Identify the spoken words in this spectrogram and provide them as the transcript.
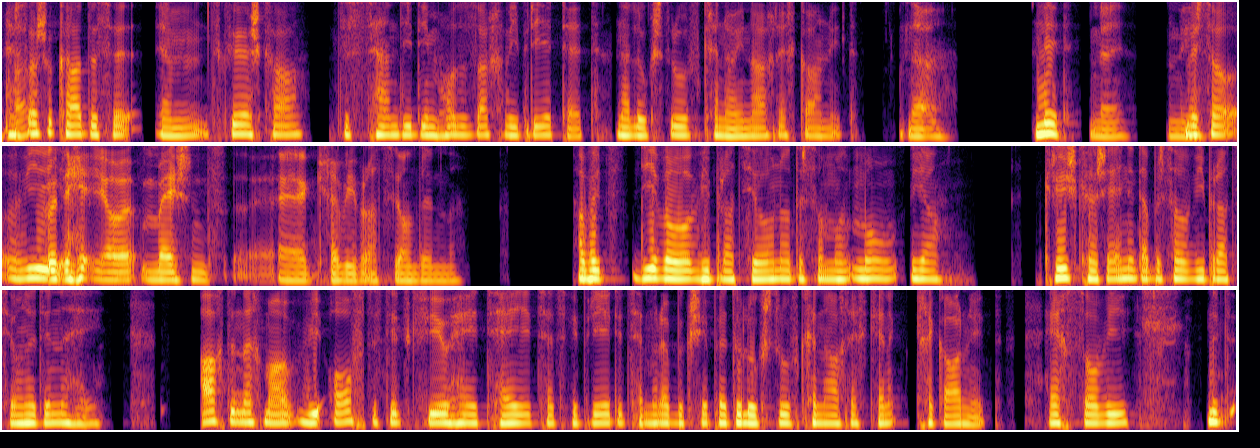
Hast du auch Was? schon gehabt, dass du ähm, das Gefühl hast, gehabt, dass das Handy in deinem Hosensack vibriert hat? Dann schaust du drauf, keine neue Nachricht, gar nicht. Nein. Nicht? Nein. Nicht. Weißt du, so, wie, Gut, ja meistens äh, keine Vibration drin. Aber jetzt die, die Vibrationen oder so, mo, mo, ja, Geräusche hörst du eh nicht, aber so Vibrationen drin haben. Achtet euch mal, wie oft dass ihr das Gefühl habt, hey, jetzt hat es vibriert, jetzt haben wir jemanden geschrieben, du schaust drauf, keine Nachricht, keine, keine gar nicht. Echt so wie, nicht,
